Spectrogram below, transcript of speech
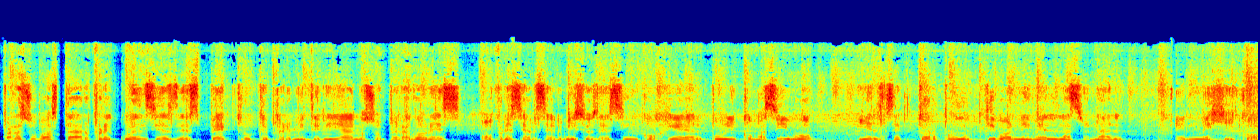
para subastar frecuencias de espectro que permitiría a los operadores ofrecer servicios de 5G al público masivo y el sector productivo a nivel nacional en México.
